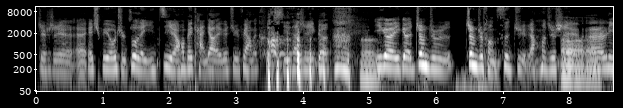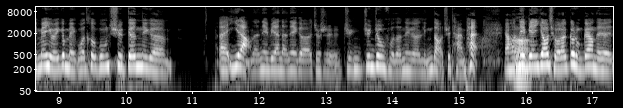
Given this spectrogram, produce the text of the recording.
就是呃 HBO 只做了一季，然后被砍掉了一个剧，非常的可惜。它是一个 一个一个政治政治讽刺剧，然后就是呃里面有一个美国特工去跟那个。呃，伊朗的那边的那个就是军军政府的那个领导去谈判，然后那边要求了各种各样的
